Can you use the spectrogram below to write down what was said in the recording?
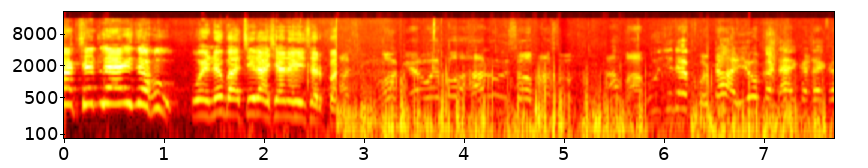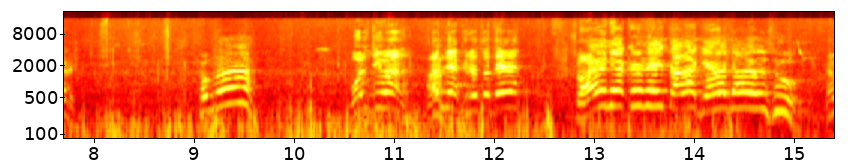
વાગશે એટલે આવી જવું કોઈને બાચી રાખ્યા નહીં સરપંચ. તો ખોટા હરિયો કઢાય કઢાય કરે. સોમલા બોલ જીવન તમને અઘરો તો તે? સ્વાય નેકરો નહીં તારા ઘેર જ આવ્યો છું. તને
